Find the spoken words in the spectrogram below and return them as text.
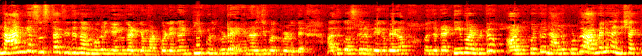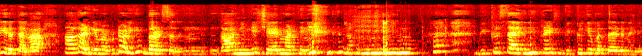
ನನ್ಗೆ ಸುಸ್ತಾಗ್ತಿದೆ. ನನ್ನ ಮಗಳಿಗೆ ಹೆಂಗ್ ಅಡ್ಗೆ ಮಾಡ್ಕೊಳ್ಳಿ? ನಾನು ಟೀ ಕುಡಿದ್ಬಿಟ್ರೆ ಎನರ್ಜಿ ಬಂದ್ಬಿಡುತ್ತೆ. ಅದಕ್ಕೋಸ್ಕರ ಬೇಗ ಬೇಗ ಒಂದು ಲೋಟ ಟೀ ಮಾಡ್ಬಿಟ್ಟು ಅವಳಿಗೆ ಕೊಟ್ಟು ನಾನು ಕುಡಿದು ಆಮೇಲೆ ನನಗೆ ಶಕ್ತಿ ಇರುತ್ತಲ್ವಾ? ಆಗ ಅಡುಗೆ ಮಾಡ್ಬಿಟ್ಟು ಅವಳಿಗೆ ಬರಡ್ಸೋದು. ನಾನು ನಿಮಗೆ ಶೇರ್ ಮಾಡ್ತೀನಿ. ಬಿಕ್ಕಳಿಸ್ತಾ ಇದ್ದೀನಿ ಫ್ರೆಂಡ್ಸ್ ಬಿಕ್ಕಳಿಕೆ ಬರ್ತಾ ಇದೆ ನನಗೆ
